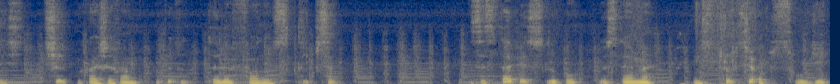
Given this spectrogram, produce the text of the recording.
Cześć, dzisiaj pokażę Wam próbę do telefonu z klipsem. W zestawie z lupą dostajemy instrukcję obsługi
